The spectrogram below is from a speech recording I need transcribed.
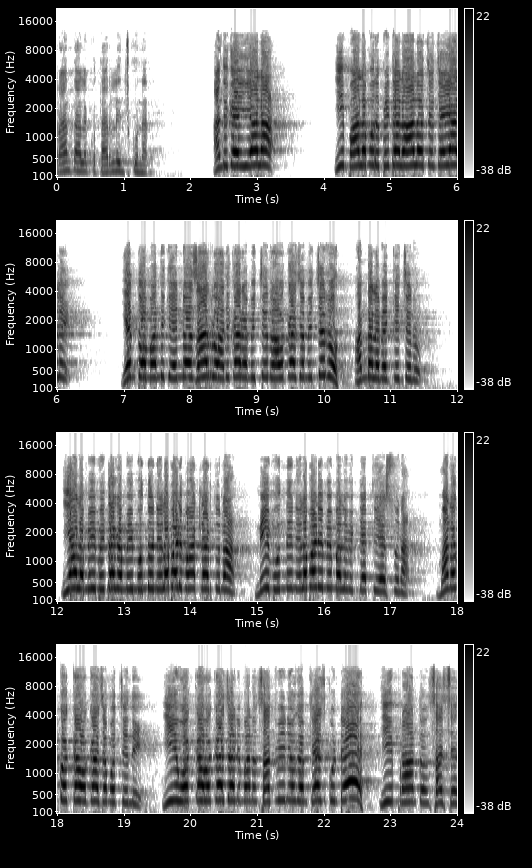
ప్రాంతాలకు తరలించుకున్నారు. అందుకే ఇవాళ ఈ పాలమూరు బిడ్డలు ఆలోచన చేయాలి. ఎంతో మందికి ఎన్నోసార్లు అధికారం ఇచ్చిండ్రు అవకాశం ఇచ్చిండ్రు అందలం ఎక్కించిండ్రు. ఇవాళ మీ బిడ్డగా మీ ముందు నిలబడి మాట్లాడుతున్నా మీ ముందు నిలబడి మిమ్మల్ని విజ్ఞప్తి చేస్తున్నా. మనకొక్క అవకాశం వచ్చింది. ఈ ఒక్క అవకాశాన్ని మనం సద్వినియోగం చేసుకుంటే ఈ ప్రాంతం సస్య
